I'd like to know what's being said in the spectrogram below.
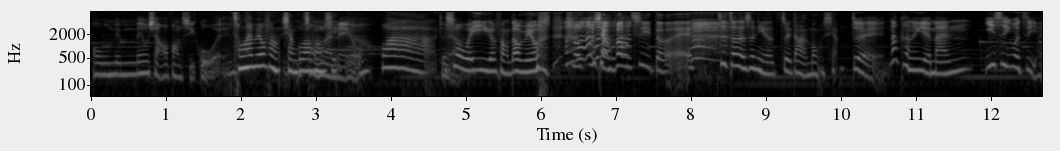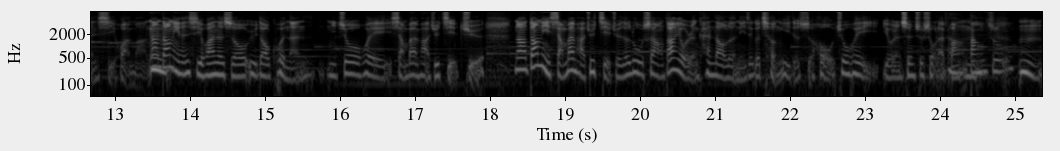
哦，我没没有想要放弃过哎、从来没有放想过要从放弃，来没有。哇！对啊你是我唯一一个访到没有 说不想放弃的、哎，这真的是你的最大的梦想。对，那可能也蛮一是因为自己很喜欢嘛。嗯那当你很喜欢的时候，遇到困难，你就会想办法去解决。那当你想办法去解决的路上，当有人看到了你这个诚意的时候，就会有人伸出手来帮你。帮助，嗯，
